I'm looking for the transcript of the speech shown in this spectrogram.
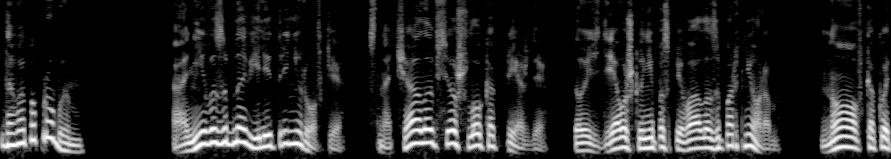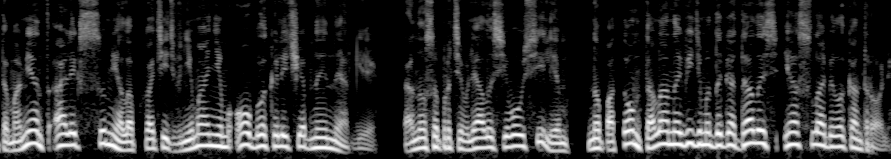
Давай попробуем». Они возобновили тренировки. Сначала все шло как прежде. То есть девушка не поспевала за партнером. Но в какой-то момент Алекс сумел обхватить вниманием облако лечебной энергии. Оно сопротивлялось его усилиям, но потом Талана, видимо, догадалась и ослабила контроль.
